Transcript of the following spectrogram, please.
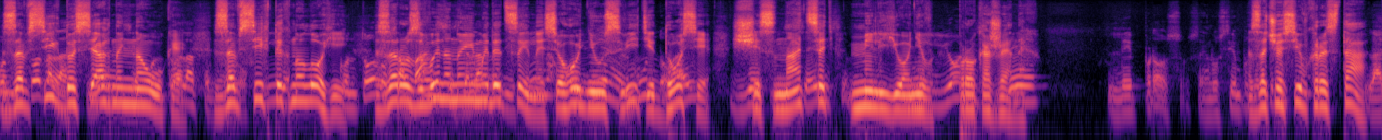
за всіх досягнень науки, за всіх технологій, за розвиненої медицини. Сьогодні у світі досі 16 мільйонів прокажених. За часів Христа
